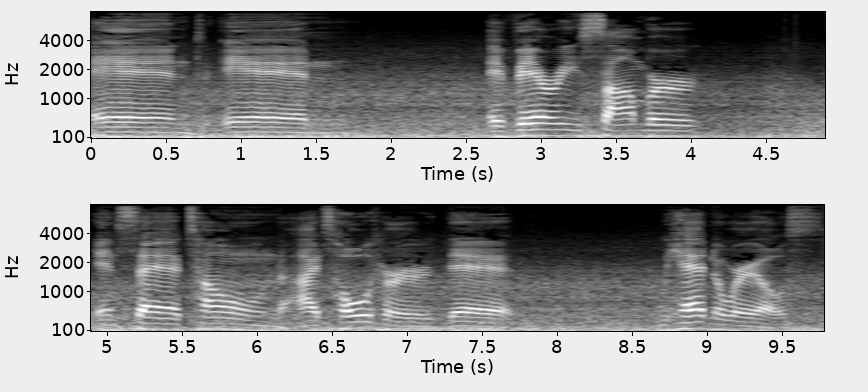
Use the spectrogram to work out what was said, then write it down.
And in a very somber and sad tone, I told her that we had nowhere else.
